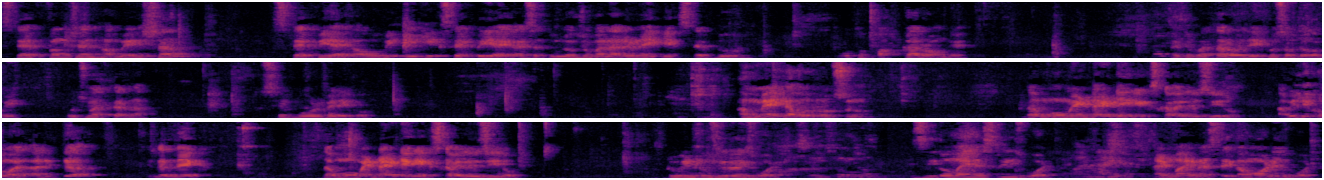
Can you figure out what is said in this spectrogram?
स्टेप फ़ंक्शन हमेशा स्टेप ही आएगा वो भी एक एक स्टेप पे ही आएगा। ऐसा तुम लोग जो बना रहे हो ना एक एक स्टेप दूर वो तो पक्का रॉन्ग है। मैं जो बता रहा हूँ देखो सब लोग अभी। कुछ मत करना। सिर्फ़ बोर्ड पे देखो। अब मैं क्या बोल रहा हूँ सुनो the moment I take X का वैल्यू ज़ीरो अभी लिखो मत, आदित्य, इधर देख the moment I take X का value zero 2 into 0 is what? 0. 0 minus 3 is what? Minus. And minus 3 का mod is what?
